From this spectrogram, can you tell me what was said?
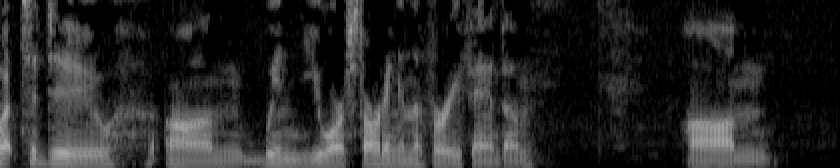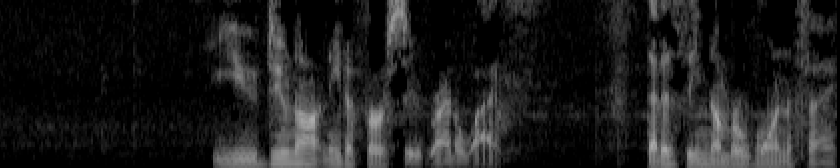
what to do um, when you are starting in the furry fandom. Um, you do not need a fursuit right away. That is the number one thing.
